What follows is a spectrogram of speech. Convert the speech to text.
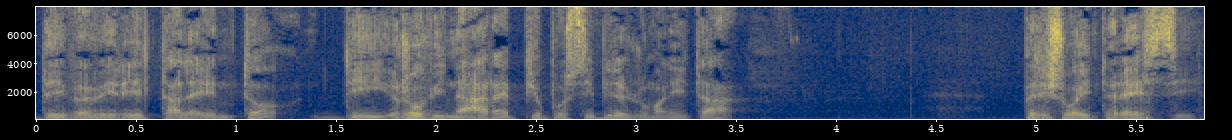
Deve avere il talento di rovinare il più possibile l'umanità per i suoi interessi.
